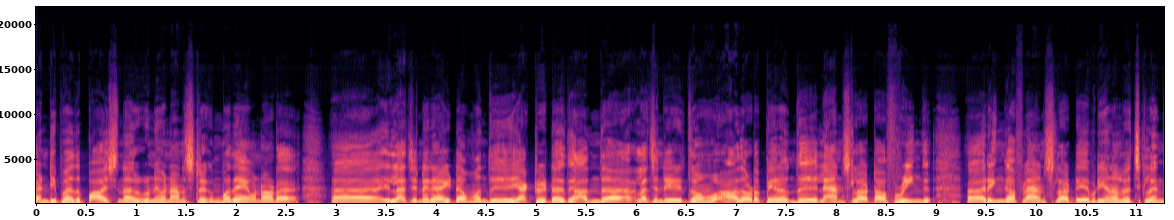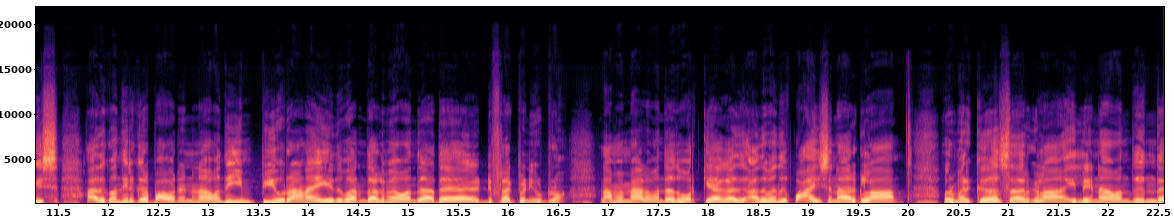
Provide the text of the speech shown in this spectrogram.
கண்டிப்பாக இது பாய்ச்சனாக இருக்குன்னு இவன் நினச்சிட்டு இருக்கும்போதே இவனோட லெஜண்டரி ஐட்டம் வந்து ஆக்டிவேட் ஆகுது. அந்த லெஜண்டரி ஐட்டம் அதோட பேர் வந்து land slot of ring ring of land slot எப்படி வேணாலும் வச்சுக்கலாம் கிஷ் அதுக்கு வந்து இருக்கிற பவர் என்னென்னா வந்து இம்பியூரான எதுவாக இருந்தாலுமே வந்து அதை டிஃப்ளெக்ட் பண்ணி விட்ரும் நம்ம மேலே வந்து அது ஒர்க்கே ஆகாது. அது வந்து பாய் பாய்சனாக இருக்கலாம். ஒரு மாதிரி கேர்ஸாக இருக்கலாம். இல்லைன்னா வந்து இந்த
